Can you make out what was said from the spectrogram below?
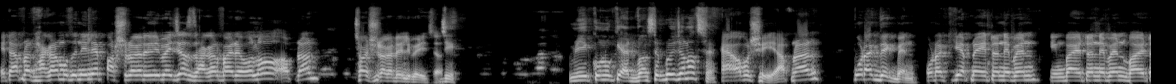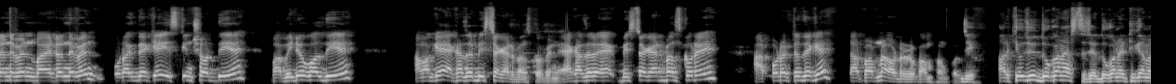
এটা আপনার ঢাকার মধ্যে নিলে পাঁচশো টাকা ডেলিভারি চার্জ ঢাকার বাইরে হলো আপনার ছয়শো টাকা ডেলিভারি চার্জ জি। এমনি কোনো কি অ্যাডভান্সের প্রয়োজন আছে? হ্যাঁ অবশ্যই। আপনার প্রোডাক্ট দেখবেন। প্রোডাক্ট কি আপনি এটা নেবেন কিংবা এটা নেবেন বা এটা নেবেন বা এটা নেবেন প্রোডাক্ট দেখে স্ক্রিনশট দিয়ে বা ভিডিও কল দিয়ে আমাকে এক হাজার বিশ টাকা অ্যাডভান্স করবেন। এক হাজার বিশ টাকা অ্যাডভান্স করে আর প্রোডাক্টটা দেখে তারপর আপনার অর্ডারটা কনফার্ম করবেন। জি আর কেউ যদি দোকানে আসতে চায় দোকানের ঠিকানা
